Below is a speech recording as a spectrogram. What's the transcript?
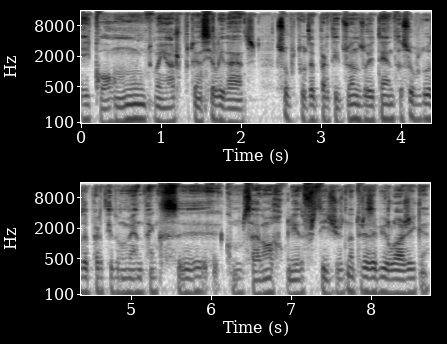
e com muito maiores potencialidades, sobretudo a partir dos anos 80, sobretudo a partir do momento em que se começaram a recolher vestígios de natureza biológica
